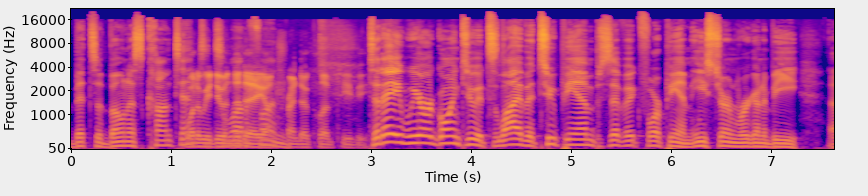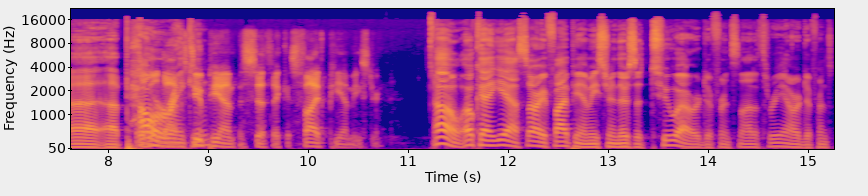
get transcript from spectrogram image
bits of bonus content. What are we doing today on. Friendo Club TV? Today we are going to. It's live at 2 p.m. Pacific, 4 p.m. Eastern. We're going to be uh, uh, power it's ranking. 2 p.m. Pacific. It's 5 p.m. Eastern. Oh, okay, yeah. Sorry, 5 p.m. Eastern. There's a two-hour difference, not a three-hour difference.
